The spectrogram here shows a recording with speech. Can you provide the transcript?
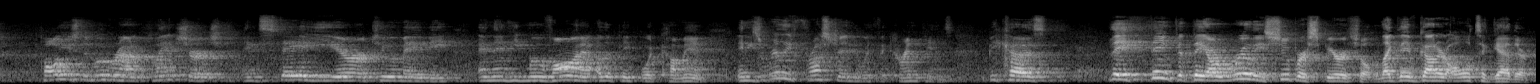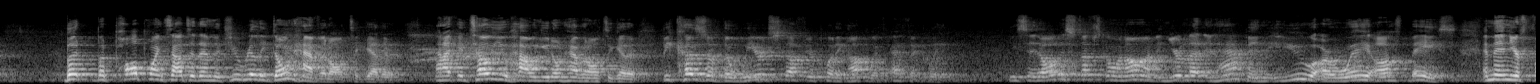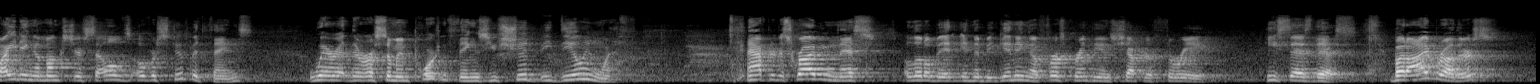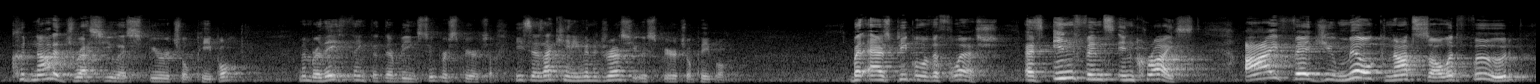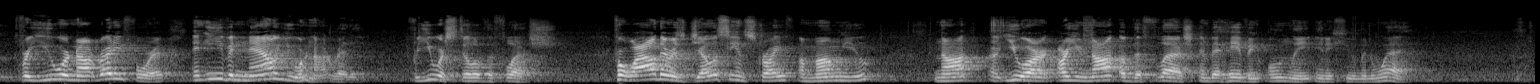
Paul used to move around plant church and stay a year or two maybe, and then he'd move on and other people would come in. And he's really frustrated with the Corinthians because they think that they are really super spiritual, like they've got it all together. But, but Paul points out to them that you really don't have it all together. And I can tell you how you don't have it all together because of the weird stuff you're putting up with ethically. He said, All this stuff's going on and you're letting it happen. You are way off base. And then you're fighting amongst yourselves over stupid things where there are some important things you should be dealing with. After describing this a little bit in the beginning of 1 Corinthians chapter 3, he says this But I, brothers, could not address you as spiritual people. Remember, they think that they're being super spiritual. He says, I can't even address you as spiritual people but as people of the flesh, as infants in Christ. I fed you milk, not solid food, for you were not ready for it, and even now you are not ready, for you are still of the flesh. For while there is jealousy and strife among you, not uh, you are are you not of the flesh and behaving only in a human way?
